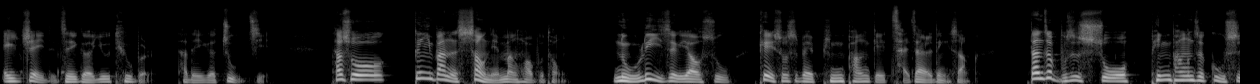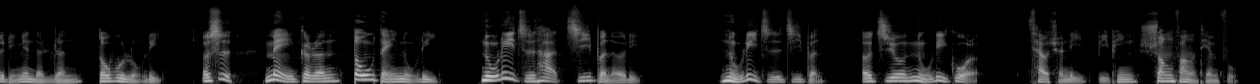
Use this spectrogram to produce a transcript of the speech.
A J 的这个 YouTuber 他的一个注解，他说跟一般的少年漫画不同，努力这个要素可以说是被乒乓给踩在了顶上。但这不是说乒乓这故事里面的人都不努力，而是每个人都得努力，努力只是他的基本而已，努力只是基本，而只有努力过了，才有权利比拼双方的天赋。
